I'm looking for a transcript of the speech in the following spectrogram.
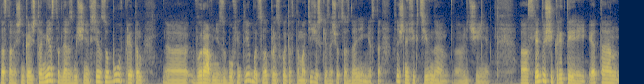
достаточное количество места для размещения всех зубов. При этом э, выравнивание зубов не требуется, но происходит автоматически за счет создания места. Достаточно эффективное э, лечение. Следующий критерий – это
